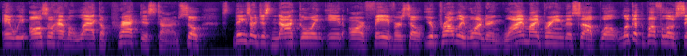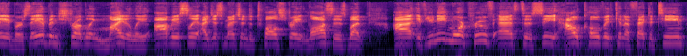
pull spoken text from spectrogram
and we also have a lack of practice time. So things are just not going in our favor. So you're probably wondering, why am I bringing this up? Well, look at the Buffalo Sabres. They have been struggling mightily. Obviously, I just mentioned the 12 straight losses, but uh, if you need more proof as to see how COVID can affect a team,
